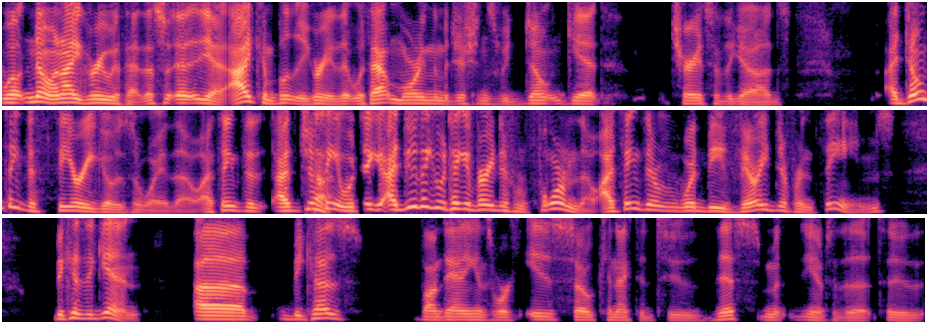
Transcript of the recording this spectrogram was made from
Well, no, and I agree with that. That's uh, yeah, I completely agree that without Morning of the Magicians, we don't get Chariots of the Gods. I don't think the theory goes away though. I think that I just No. think it would take. I do think it would take a very different form though. I think there would be very different themes because again, uh, because Von Daniken's work is so connected to this, you know, to the to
